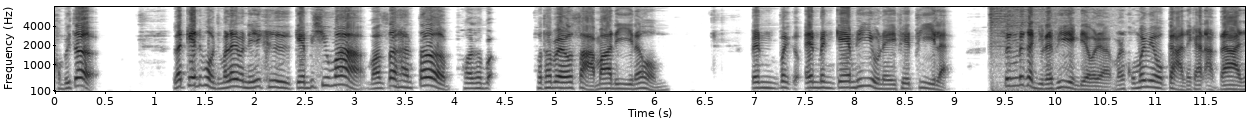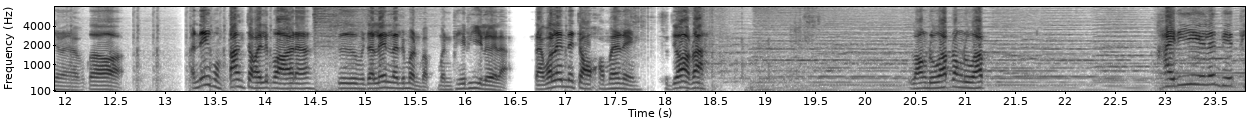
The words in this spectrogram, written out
คอมพิวเตอร์ และเกมที่ผมจะมาเล่นวันนี้คือเกมที่ชื่อว่า Monster Hunter Portable 3 RD นะผม เป็นเป็นเป็นเกมที่อยู่ใน PSP แหละ ซึ่งถ้าเกิดอยู่ในพี่อย่างเดียวเนี่ยมันคงไม่มีโอกาสในการอัดได้ใช่ไหมครับก็ อันนี้ผมตั้งจอยเรียบร้อยนะคือมันจะเล่นอะไรเหมือนแบบเหมือน P P เลยแหละแต่ว่าเล่นในจอคอมนั่เองสุดยอดป่ะ ลองดูครับ ลองดูครับ ใครที่เล่น PSP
